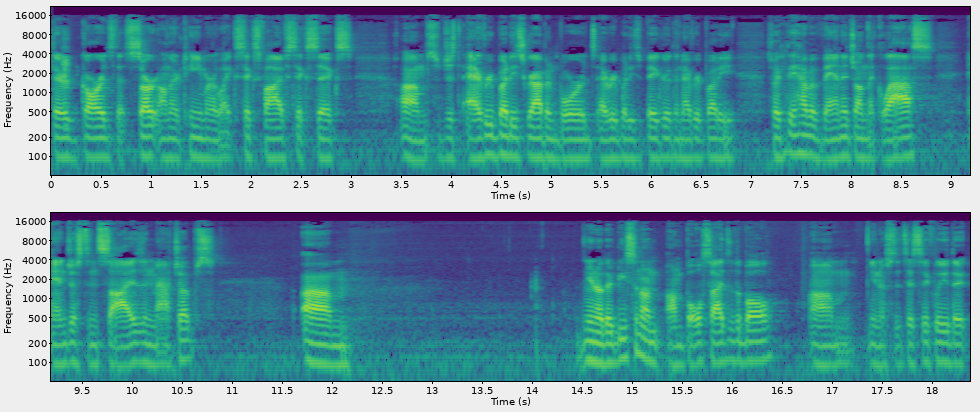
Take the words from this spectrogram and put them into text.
their guards that start on their team are like six five, six six. Um, so just everybody's grabbing boards. Everybody's bigger than everybody. So I think they have advantage on the glass and just in size and matchups. Um, you know they're decent on, on both sides of the ball. Um, you know statistically, the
